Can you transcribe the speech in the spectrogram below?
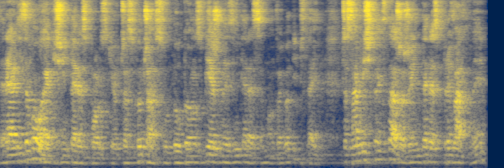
realizowało jakiś interes Polski od czasu do czasu, byłby on zbieżny z interesem owego Deep State. Czasami się tak zdarza, że interes prywatny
